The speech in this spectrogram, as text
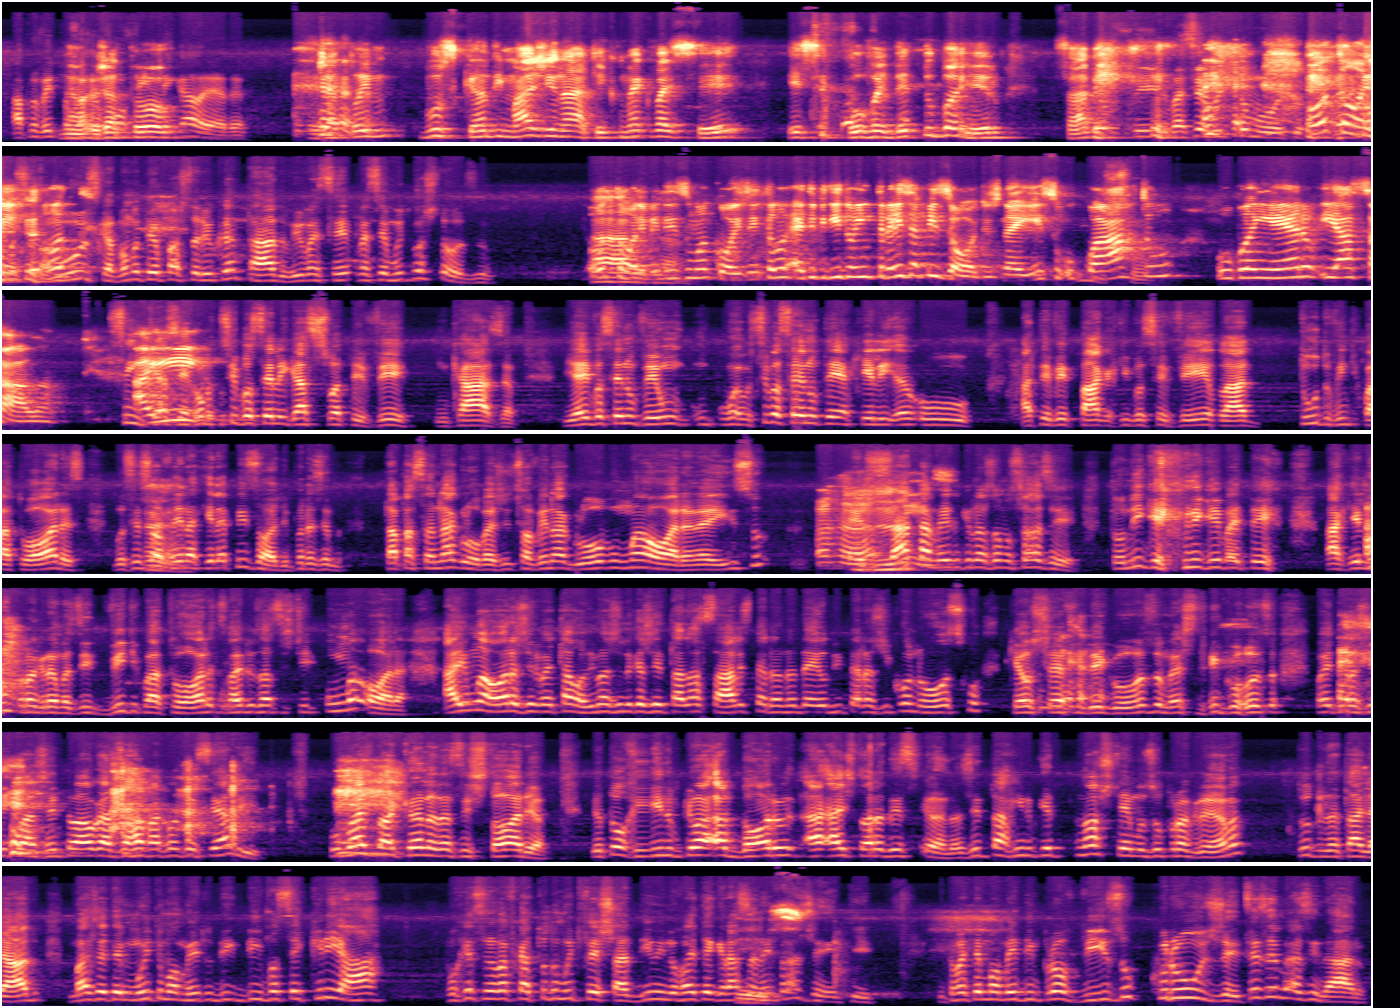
Aproveita para eu já tô, galera. Eu já estou buscando imaginar aqui como é que vai ser esse povo aí dentro do banheiro, sabe? Sim, vai ser muito tumulto. Ô, Tony, vamos ter ô... música, vamos ter o pastorio cantado, viu? Vai ser, vai ser muito gostoso. Ô, ah, Tony, me diz uma coisa. Então, é dividido em três episódios, né? Isso, o quarto, Isso. o banheiro e a sala. Sim, aí... é, assim, é como se você ligasse sua TV em casa e aí você não vê um, um, se você não tem aquele o a TV paga que você vê lá tudo 24 horas, você só é. vê naquele episódio. Por exemplo, tá passando na Globo, a gente só vê na Globo uma hora, não é isso? Uhum, é exatamente isso. o que nós vamos fazer. Então ninguém, ninguém vai ter aqueles programas de 24 horas, vai nos assistir uma hora. Aí uma hora a gente vai estar onde? Imagina que a gente está na sala esperando a Deildo interagir conosco, que é o chefe de gozo, o mestre de gozo, vai interagir com a gente, então a algazarra vai acontecer ali. O mais bacana dessa história, eu estou rindo porque eu adoro a, a, história desse ano. A gente está rindo porque nós temos o programa, tudo detalhado, mas vai ter muito momento de, de você criar porque senão vai ficar tudo muito fechadinho e não vai ter graça Isso. nem pra gente. Então vai ter um momento de improviso cru, gente. Vocês imaginaram?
